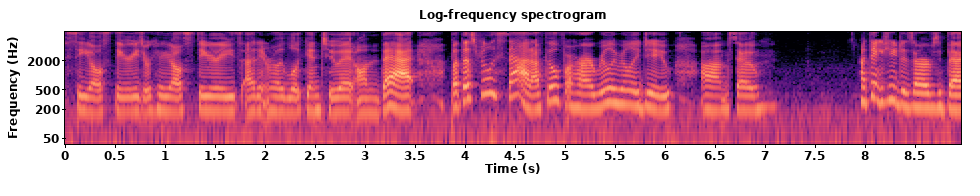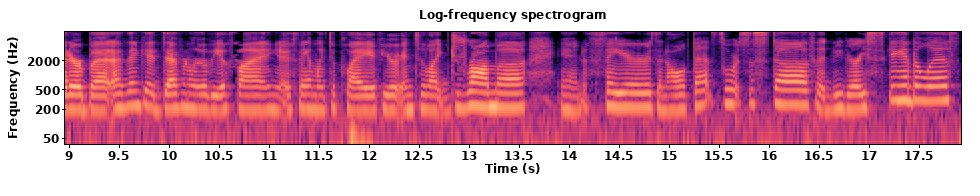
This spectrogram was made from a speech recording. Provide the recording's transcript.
see y'all's theories or hear y'all's theories. I didn't really look into it on that, but that's really sad. I feel for her. I really, really do. Um, so I think she deserves better, but I think it definitely will be a fun, you know, family to play if you're into like drama and affairs and all of that sorts of stuff. It'd be very scandalous.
